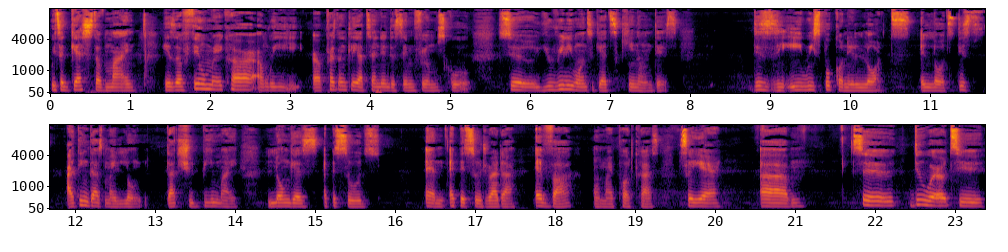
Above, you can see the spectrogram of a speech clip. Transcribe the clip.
with a guest of mine. He's a filmmaker and we are presently attending the same film school. So you really want to get keen on this. This is, we spoke on a lot, a lot. This, I think that's my long, that should be my longest episodes, um, episode rather, ever on my podcast. So yeah, um, so do well to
